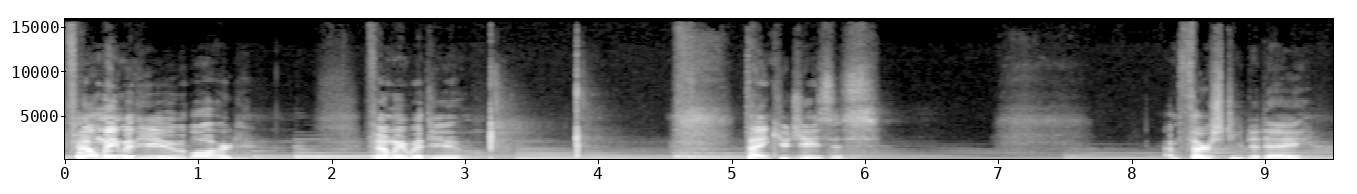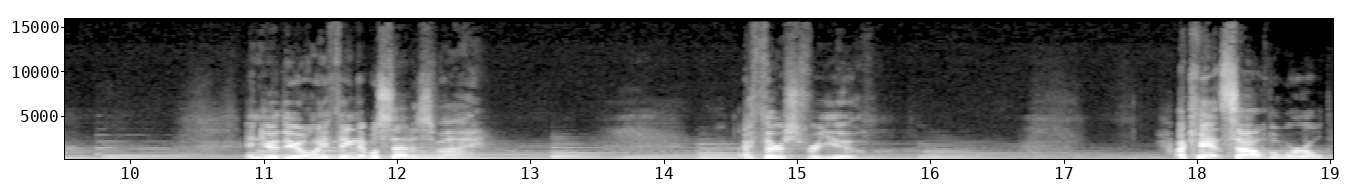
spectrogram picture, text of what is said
Fill me with you, Lord. Fill me with you. Thank you, Jesus. I'm thirsty today, and you're the only thing that will satisfy. I thirst for you. I can't solve the world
